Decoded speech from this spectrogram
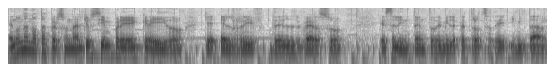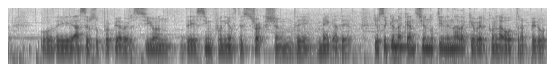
En una nota personal, yo siempre he creído que el riff del verso es el intento de Mile Petrozza de imitar o de hacer su propia versión de Symphony of Destruction de Megadeth. Yo sé que una canción no tiene nada que ver con la otra, pero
